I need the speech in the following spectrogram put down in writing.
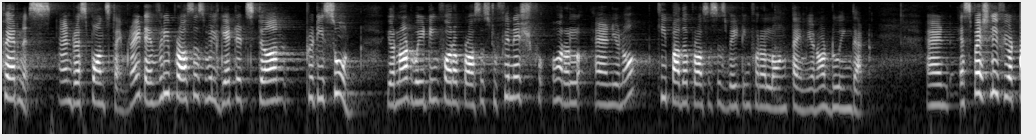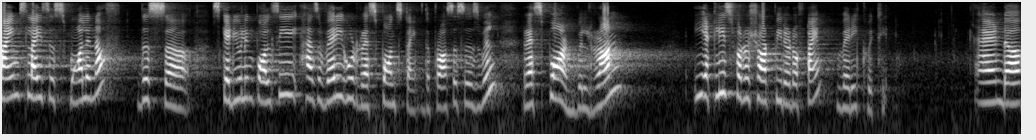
fairness and response time right every process will get its turn pretty soon you are not waiting for a process to finish for a and you know keep other processes waiting for a long time you are not doing that. And especially if your time slice is small enough this uh, scheduling policy has a very good response time the processes will respond will run at least for a short period of time very quickly. And uh,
